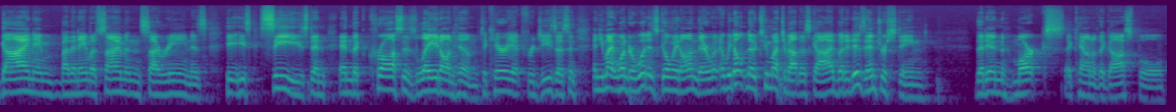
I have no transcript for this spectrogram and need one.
guy named by the name of Simon Cyrene is he, he's seized and, and the cross is laid on him to carry it for Jesus. And, and you might wonder what is going on there. And we don't know too much about this guy, but it is interesting that in Mark's account of the gospel,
